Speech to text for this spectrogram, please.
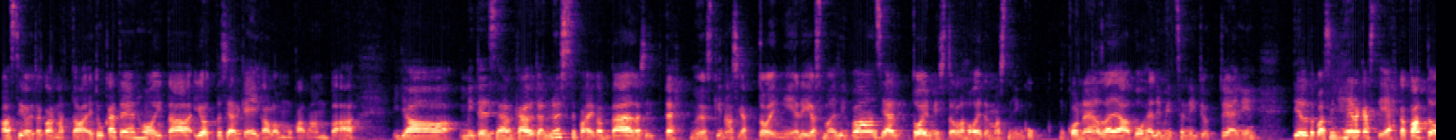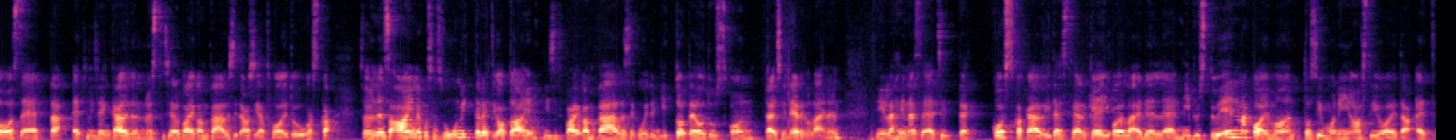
asioita kannattaa etukäteen hoitaa, jotta siellä keikalla on mukavampaa ja miten siellä käytännössä paikan päällä sitten myöskin asiat toimii. Eli jos mä olisin vaan siellä toimistolla hoitamassa niin kuin koneella ja puhelimitse niitä juttuja, niin tietyllä tapaa herkästi ehkä katoaa se, että, että miten käytännössä siellä paikan päällä sit asiat hoituu, koska se on yleensä aina, kun sä suunnittelet jotain, niin sit paikan päällä se kuitenkin toteutus on täysin erilainen. Niin lähinnä se, että sitten koska käy itse siellä keikoilla edelleen, niin pystyy ennakoimaan tosi monia asioita, että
